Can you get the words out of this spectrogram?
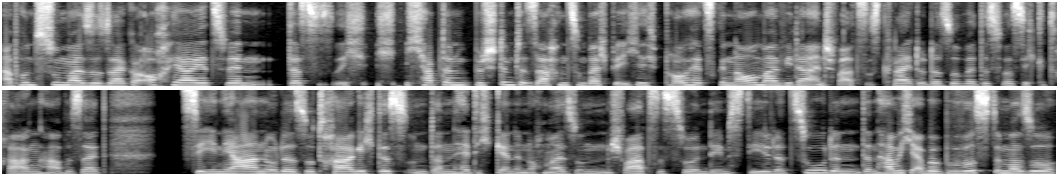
ab und zu mal so sage: „Ach ja, jetzt werden das“ ich ich ich habe dann bestimmte Sachen, zum Beispiel ich ich brauche jetzt genau mal wieder ein schwarzes Kleid oder so, weil das, was ich getragen habe seit 10 Jahren oder so, trage ich das und dann hätte ich gerne noch mal so 'n schwarzes so in dem Stil dazu. Dann dann habe ich aber bewusst immer so,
